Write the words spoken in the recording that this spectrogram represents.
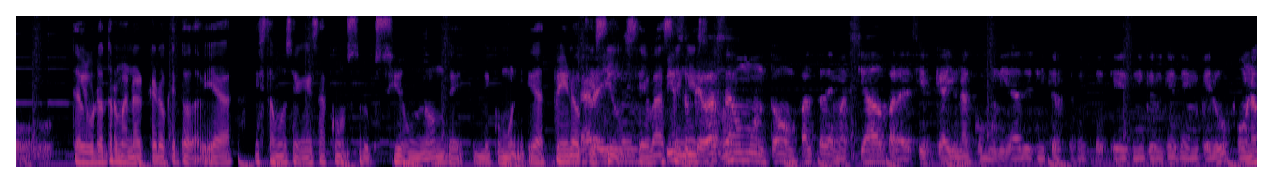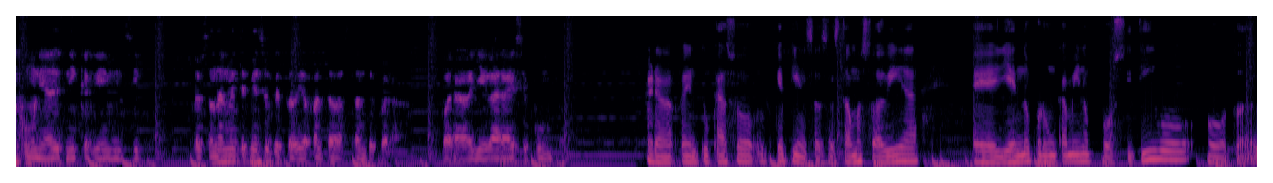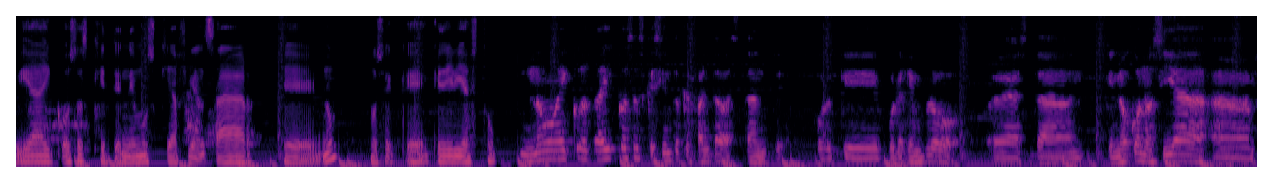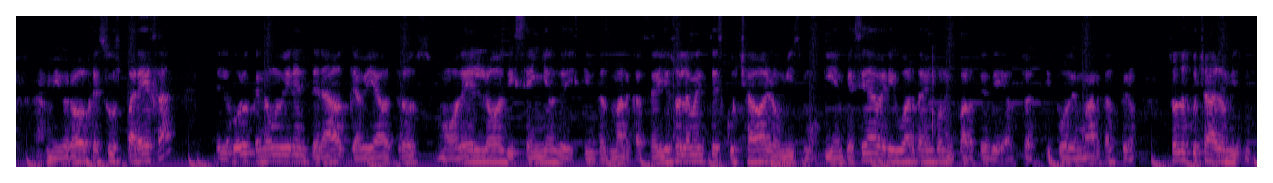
de alguna otra manera creo que todavía estamos en esa construcción, ¿no? De, comunidad, pero que sí, se basa en que basa un montón, falta demasiado para decir que hay una comunidad de sneakerhead en Perú o una comunidad de sneaker game en sí personalmente pienso que todavía falta bastante para, para llegar a ese punto. Pero en tu caso, ¿qué piensas? ¿Estamos todavía eh, yendo por un camino positivo o todavía hay cosas que tenemos que afianzar? Eh, ¿No? No sé, ¿qué, ¿qué, dirías tú? No, hay, hay cosas que siento que falta bastante, porque, por ejemplo, eh, hasta que no conocía a, a mi bro Jesús Pareja, te lo juro que no me hubiera enterado que había otros modelos, diseños de distintas marcas. yo solamente escuchaba lo mismo y empecé a averiguar también por mi parte de otro tipo de marcas, pero solo escuchaba lo mismo.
